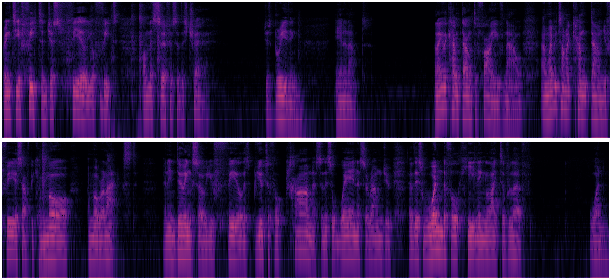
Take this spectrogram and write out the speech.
Bring it to your feet and just feel your feet on the surface of this chair. Just breathing in and out. And I'm going to count down to five now. And every time I count down, you feel yourself become more and more relaxed. And in doing so, you feel this beautiful calmness and this awareness around you of this wonderful healing light of love. One,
